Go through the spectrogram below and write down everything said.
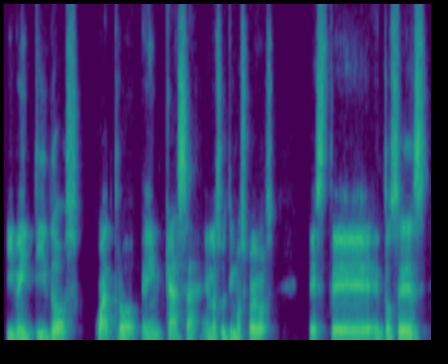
y 22-4 en casa en los últimos juegos. Este, entonces,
